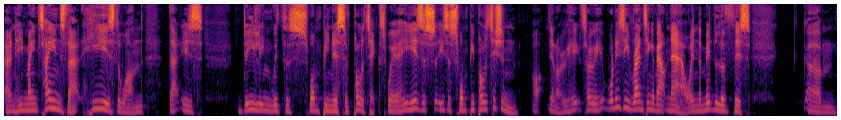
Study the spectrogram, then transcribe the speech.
and he maintains that he is the one that is dealing with the swampiness of politics, where he is a, he's a swampy politician uh, you know, he, so he, what is he ranting about now in the middle of this um,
